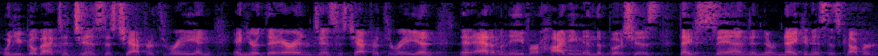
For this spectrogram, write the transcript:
when you go back to Genesis chapter 3 and, and you're there in Genesis chapter 3 and, and Adam and Eve are hiding in the bushes, they've sinned and their nakedness is covered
